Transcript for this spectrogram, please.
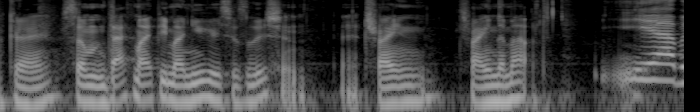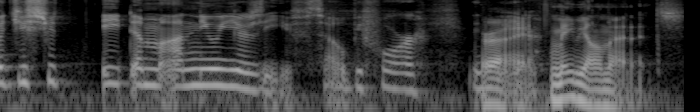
Okay, so that might be my New Year's resolution. Uh, trying trying them out. Yeah, but you should eat them on New Year's Eve, so before Right. Year. Maybe I'll manage.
